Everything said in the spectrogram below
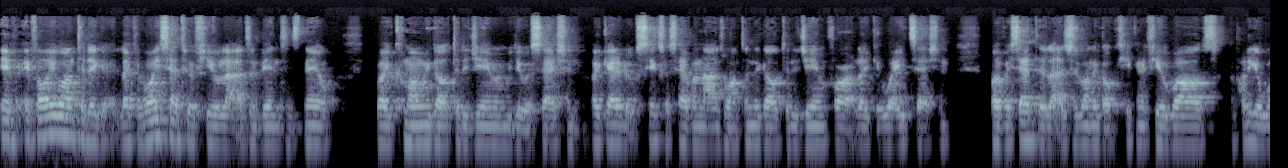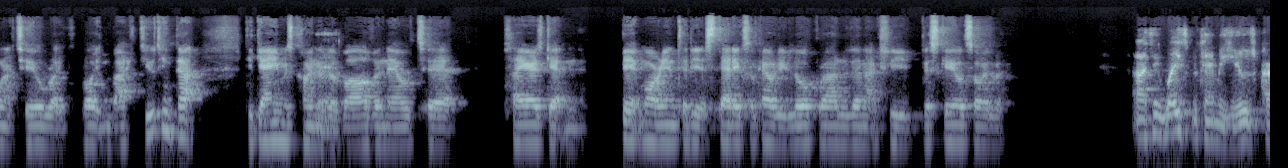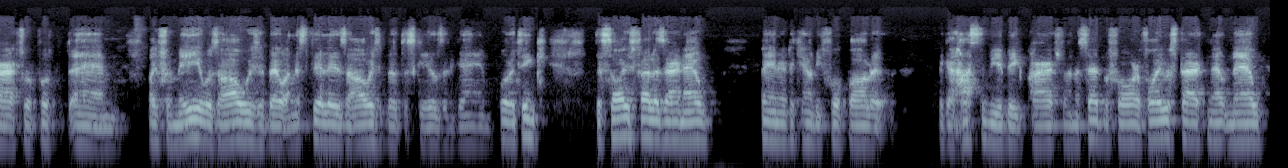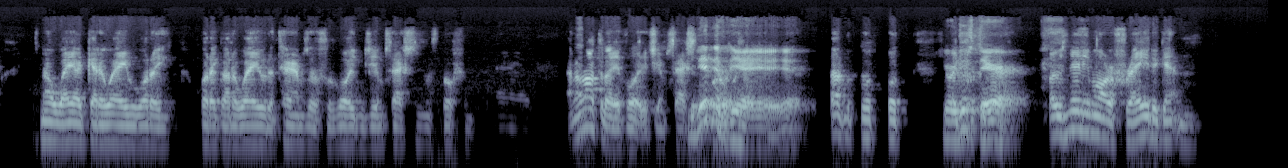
if if I wanted to, like, if I said to a few lads in Vincent's now, right, come on, we go to the gym and we do a session. I get about six or seven lads wanting to go to the gym for like a weight session. But if I said to the lads, just want to go kicking a few balls, I'll probably get one or two right, right and back. Do you think that the game is kind of evolving now to players getting a bit more into the aesthetics of how they look rather than actually the skill side of it? I think weights became a huge part of it, but um, like for me, it was always about, and it still is always about the skills of the game. But I think the size fellas are now playing at the county football. It like it has to be a big part. And I said before, if I was starting out now, there's no way I'd get away with what I what I got away with in terms of avoiding gym sessions and stuff. And, uh, and I'm not that I avoided gym sessions. You didn't, yeah, yeah, yeah. but, but you were just there. I was nearly more afraid of getting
